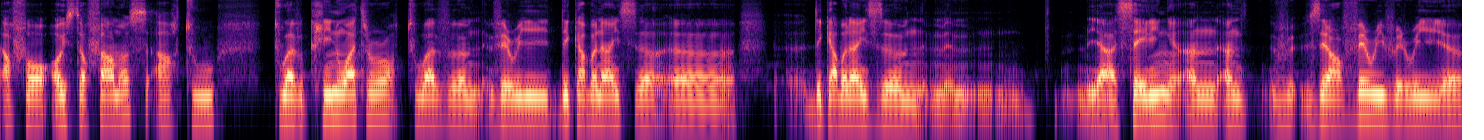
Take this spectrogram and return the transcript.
are for oyster farmers are to to have clean water, to have um, very decarbonized uh, uh, decarbonized um, yeah sailing and and they are very very uh,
